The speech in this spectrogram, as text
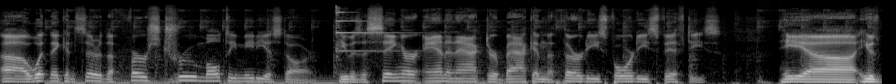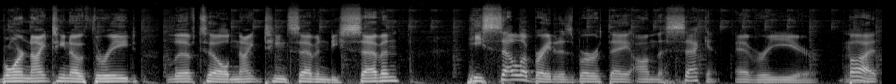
uh, what they consider the first true multimedia star. He was a singer and an actor back in the 30s, 40s, 50s. He uh, he was born 1903, lived till 1977. He celebrated his birthday on the second every year, but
